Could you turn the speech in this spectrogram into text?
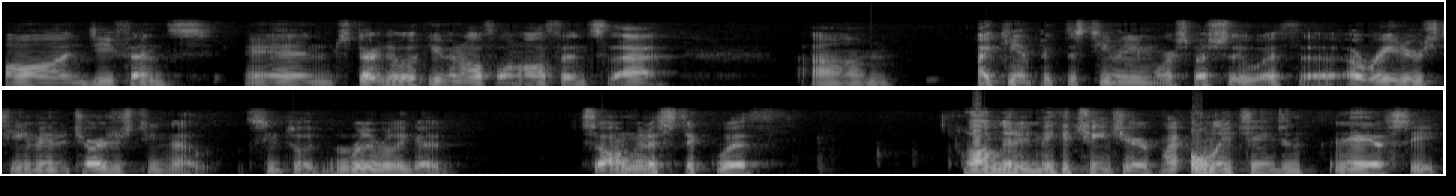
on defense and starting to look even awful on offense that um, I can't pick this team anymore, especially with a, a, Raiders team and a Chargers team that seems to look really, really good. So I'm going to stick with, well, I'm going to make a change here, my only change in, in the AFC.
